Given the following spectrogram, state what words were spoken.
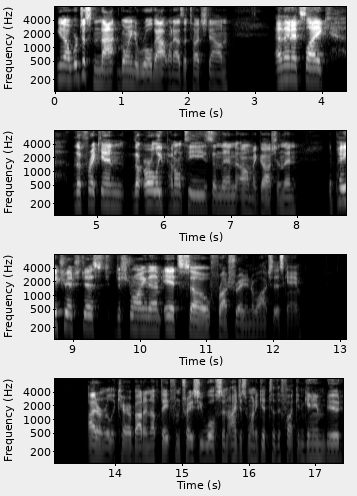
you know, we're just not going to rule that one as a touchdown." And then it's like the freaking the early penalties and then oh my gosh, and then the Patriots just destroying them. It's so frustrating to watch this game. I don't really care about an update from Tracy Wolfson. I just want to get to the fucking game, dude.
